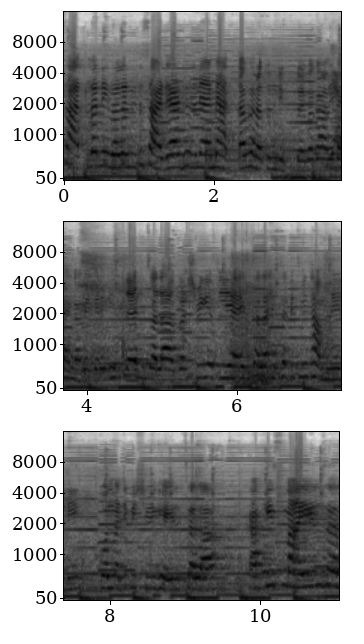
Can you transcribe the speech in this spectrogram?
सातला निघालो आणि तिथे साडेआठ झालेले आम्ही आत्ता घरातून निघतोय. बघा आम्ही बॅगा वगैरे घेतल्या चला पिशवी घेतली आहे. चला ह्यासाठीच मी थांबलेली. कोण माझी पिशवी घेईल? चला. काकी स्माईल जरा.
